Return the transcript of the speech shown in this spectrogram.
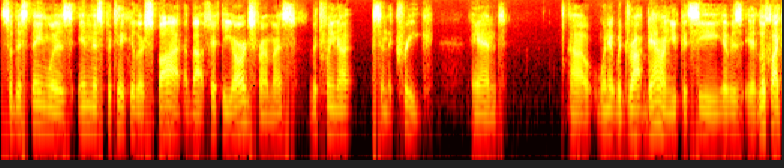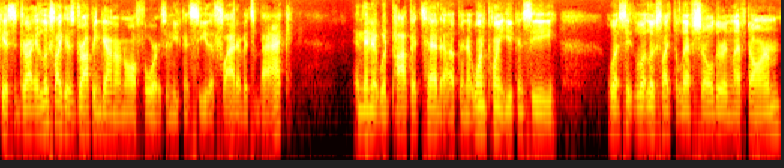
so this thing was in this particular spot about 50 yards from us between us and the creek and uh, when it would drop down, you could see it was. It looked like it's dry. It looks like it's dropping down on all fours, and you can see the flat of its back, and then it would pop its head up. And at one point, you can see what what looks like the left shoulder and left arm.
